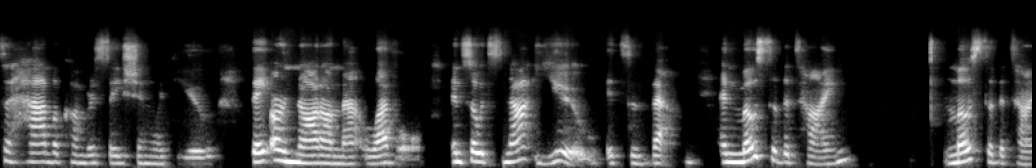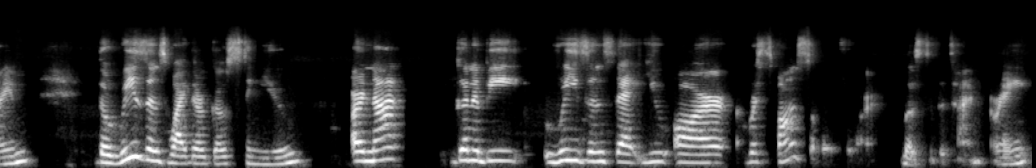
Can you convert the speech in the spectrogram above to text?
to have a conversation with you. They are not on that level. And so it's not you, it's them. And most of the time, most of the time, the reasons why they're ghosting you are not gonna be reasons that you are responsible for most of the time, right?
